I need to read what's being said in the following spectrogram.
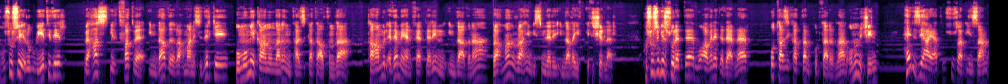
hususi rububiyetidir ve has iltifat ve imdadı rahmanisidir ki umumi kanunların tazikatı altında tahammül edemeyen fertlerin imdadına Rahman Rahim isimleri imdada yetişirler. Hususi bir surette muavenet ederler, o tazikattan kurtarırlar. Onun için her zihayat hususan insan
